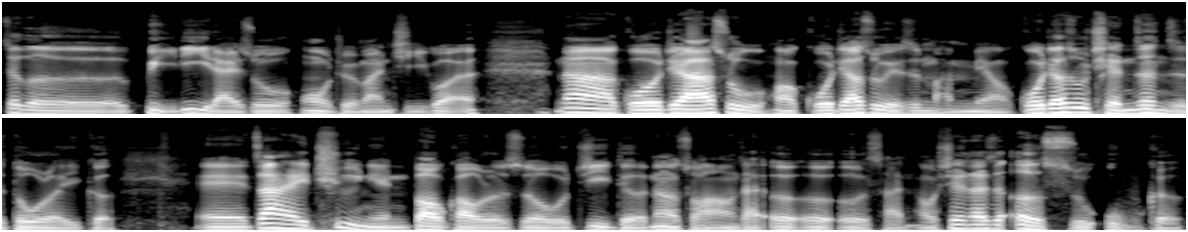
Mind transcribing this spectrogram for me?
这个比例来说，我觉得蛮奇怪。那国家数哈，国家数也是蛮妙。国家数前阵子多了一个，诶，在去年报告的时候，我记得那个时候好像才二二二三，哦，现在是二十五个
